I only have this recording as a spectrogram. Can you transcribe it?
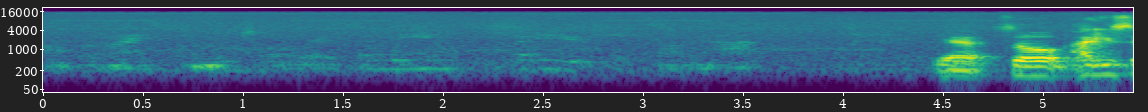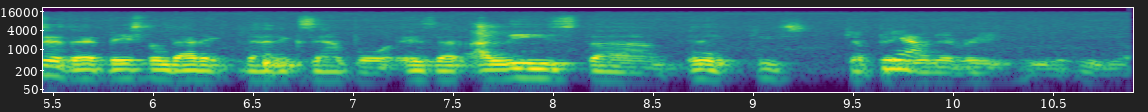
compromise to move forward. So what do you, what are your takes on that? Yeah, so I can say that based on that that example is that at least um, please jump in Yeah. whenever you, you know.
